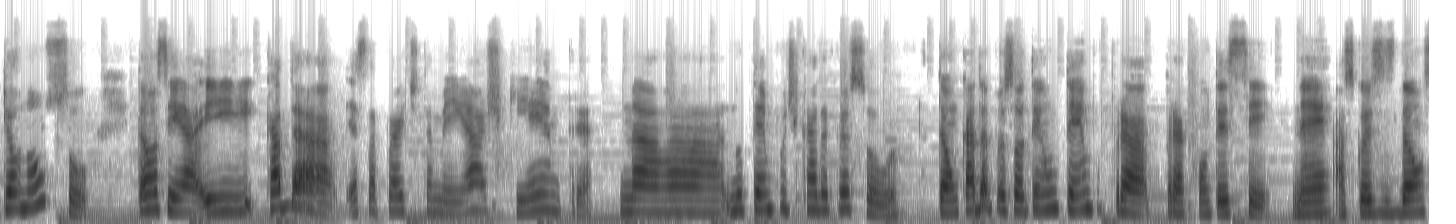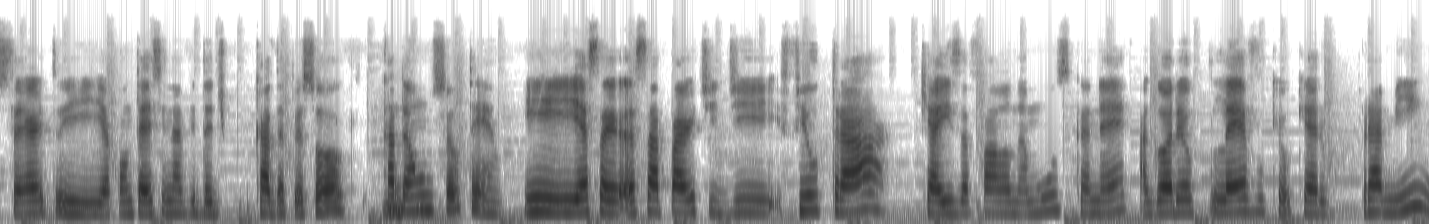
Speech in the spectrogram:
que eu não sou. Então assim, aí cada essa parte também acho que entra na no tempo de cada pessoa. Então, cada pessoa tem um tempo para acontecer, né? As coisas dão certo e acontecem na vida de cada pessoa, cada um no seu tempo. E essa, essa parte de filtrar que a Isa fala na música, né? Agora eu levo o que eu quero pra mim,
